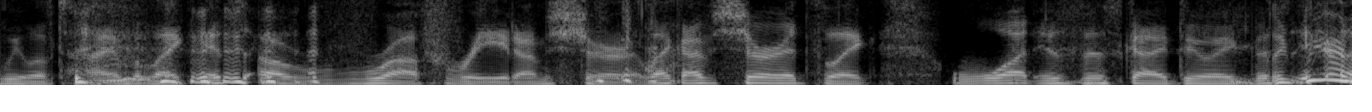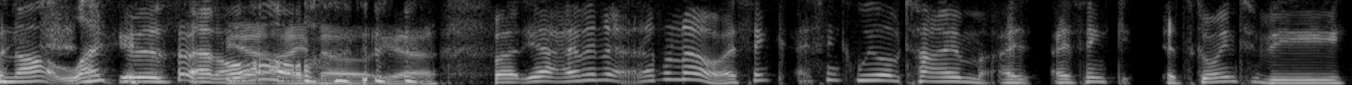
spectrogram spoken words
wheel of time like it's a rough read i'm sure like i'm sure it's like what is this guy doing this like we are not like this at all. yeah i know yeah but yeah i mean i don't know i think i think wheel of time i i think it's going to be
